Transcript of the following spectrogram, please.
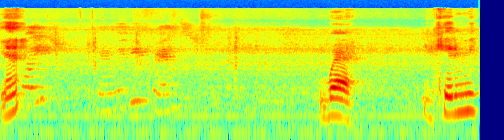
Yeah. Please? Can we be friends? Where? You kidding me?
